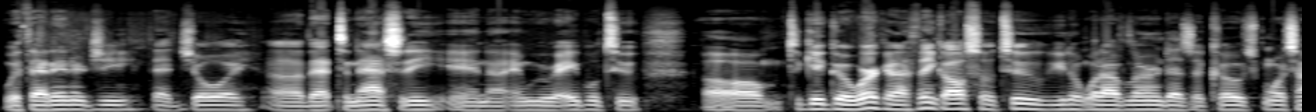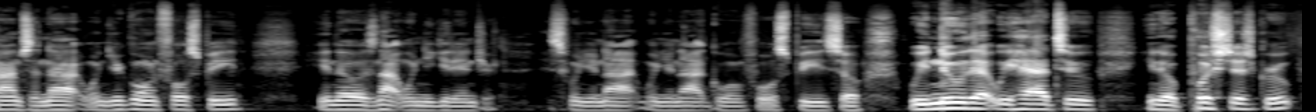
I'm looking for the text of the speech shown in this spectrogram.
with that energy, that joy, that tenacity and uh, and we were able to um, to get good work. And I think also too, you know, what I've learned as a coach more times than not, when you're going full speed, you know, it's not when you get injured. It's when you're not when you're not going full speed. So we knew that we had to, you know, push this group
